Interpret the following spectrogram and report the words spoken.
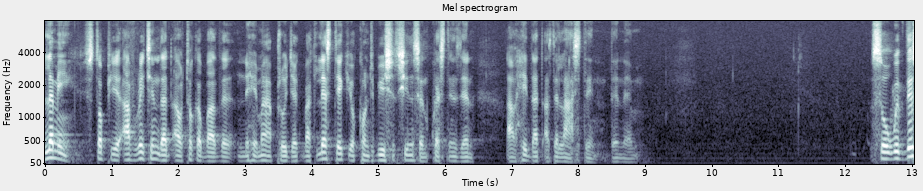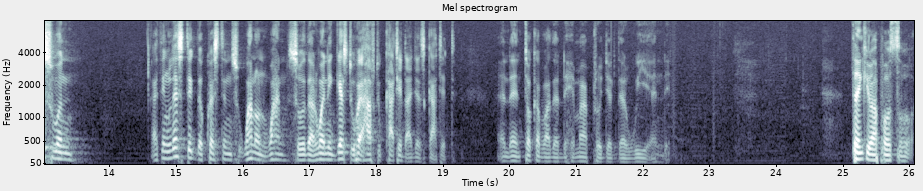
Let me stop here. I've written that I'll talk about the Nehemiah project, but let's take your contributions and questions, then I'll hit that as the last thing. Then, um, so with this one, I think let's take the questions one on one so that when it gets to where I have to cut it, I just cut it. And then talk about the Nehemiah project that we ended. Thank you, Apostle.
